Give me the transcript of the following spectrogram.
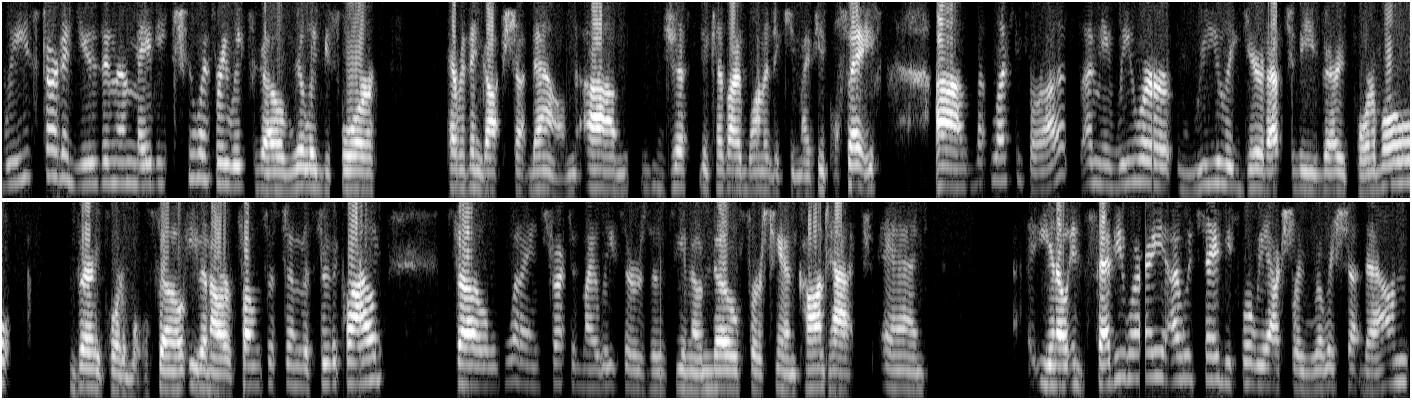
we started using them maybe two or three weeks ago, really before everything got shut down, um, just because I wanted to keep my people safe. Um, but lucky for us, I mean, we were really geared up to be very portable, very portable. So even our phone system is through the cloud. So what I instructed my leasers is, you know, no firsthand contact. And, you know, in February, I would say, before we actually really shut down,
